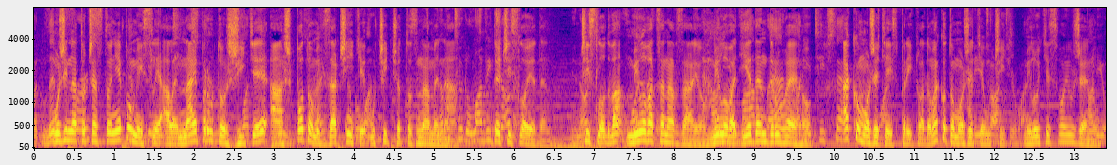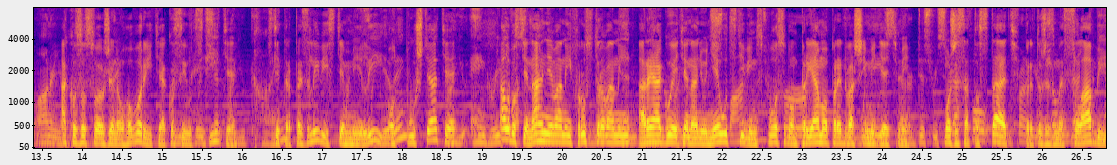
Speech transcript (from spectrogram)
Muži na to často nepomyslia, ale najprv to žite a až potom ich začnite učiť, čo to znamená. To je číslo 1. Číslo 2. Milovať sa navzájom. Milovať jeden druhého. Ako môžete ísť príkladom? Ako to môžete učiť? Milujte svoju ženu. Ako so svojou ženou hovoríte? Ako si ju ctíte? Ste trpezliví? Ste milí? Odpúšťate? Alebo ste nahnevaní, frustrovaní a reagujete na ňu neúctivým spôsobom priamo pred vašimi deťmi? Môže sa to stať, pretože sme slabí,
